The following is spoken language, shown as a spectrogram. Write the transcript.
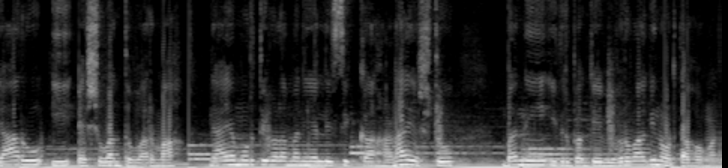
ಯಾರು ಈ ಯಶವಂತ್ ವರ್ಮಾ? ನ್ಯಾಯಮೂರ್ತಿಗಳ ಮನೆಯಲ್ಲಿ ಸಿಕ್ಕ ಹಣ ಎಷ್ಟು? ಬನ್ನಿ ಇದ್ರ ಬಗ್ಗೆ ವಿವರವಾಗಿ ನೋಡ್ತಾ ಹೋಗೋಣ.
